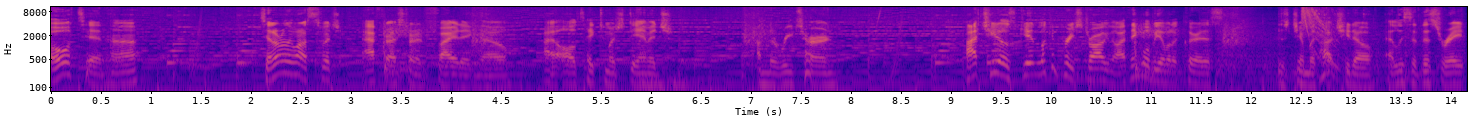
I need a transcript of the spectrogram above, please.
Owten, huh? See, I don't really want to switch after I started fighting, though. I'll take too much damage on the return. Hot Cheeto's getting looking pretty strong, though. I think we'll be able to clear this this gym with Hot Cheeto, at least at this rate.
